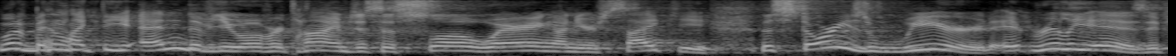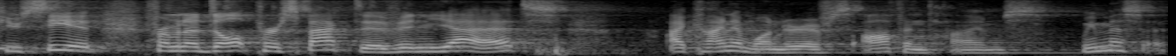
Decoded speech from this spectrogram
It would have been like the end of you over time, just a slow wearing on your psyche. The story's weird. It really is if you see it from an adult perspective, and yet I kind of wonder if oftentimes we miss it.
